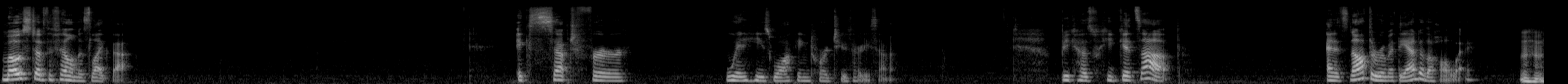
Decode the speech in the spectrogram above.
Most of the film is like that. Except for when he's walking toward 237 because he gets up and it's not the room at the end of the hallway. Mm-hmm.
